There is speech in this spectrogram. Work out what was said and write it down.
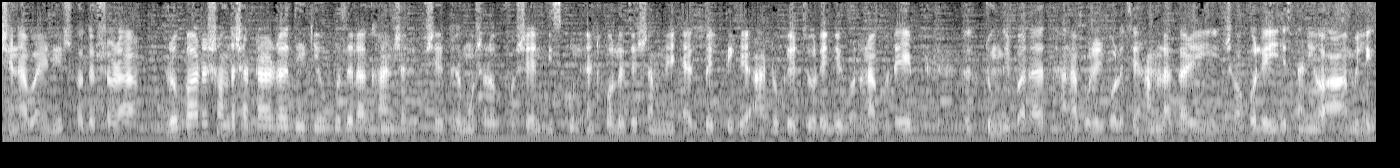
সেনাবাহিনীর সদস্যরা। রোববার সন্ধ্যা সাতটার দিকে উপজেলা খান সাহেব শেখ মোশাররফ হোসেন স্কুল অ্যান্ড কলেজের সামনে এক ব্যক্তিকে আটকের জোরে এ ঘটনা ঘটে। টুঙ্গিপাড়া থানা পুলিশ বলেছে, হামলাকারী সকলেই স্থানীয় আওয়ামী লীগ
